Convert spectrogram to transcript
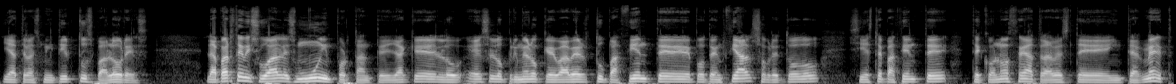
y a transmitir tus valores. La parte visual es muy importante, ya que es lo primero que va a ver tu paciente potencial, sobre todo si este paciente te conoce a través de Internet.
